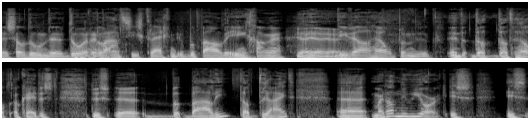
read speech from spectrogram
eh, zodoende, door relaties krijg je natuurlijk bepaalde ingangen Ja, ja, ja. die wel helpen natuurlijk. En dat- dat, helpt. Oké, dus, dus eh, Bali, dat draait. Eh, maar dan New York. Is, is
